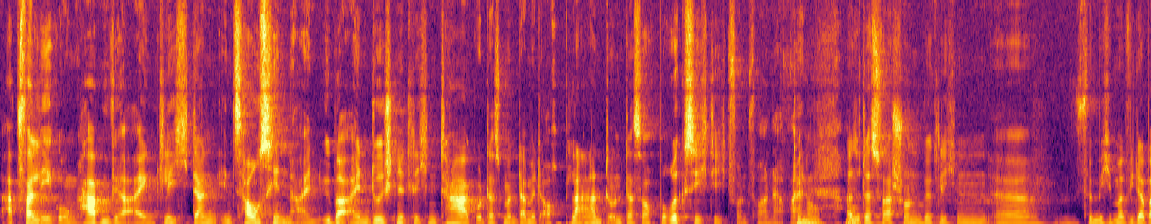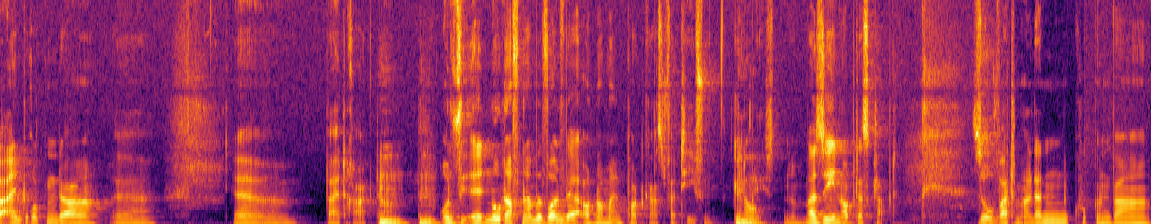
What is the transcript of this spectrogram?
Abverlegungen haben wir eigentlich dann ins Haus hinein über einen durchschnittlichen Tag und dass man damit auch plant und das auch berücksichtigt von vornherein. Genau. Also das war schon wirklich ein äh, für mich immer wieder beeindruckender äh, äh, Beitrag. Mhm, mhm. Und äh, Notaufnahme wollen wir auch nochmal im Podcast vertiefen. Genau. Ne? Mal sehen, ob das klappt. So, warte mal, dann gucken wir.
